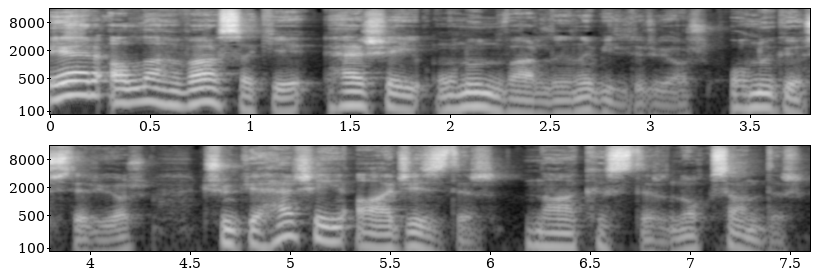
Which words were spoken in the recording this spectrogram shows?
Eğer Allah varsa ki her şey onun varlığını bildiriyor, onu gösteriyor. Çünkü her şey acizdir, nakıstır, noksandır.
